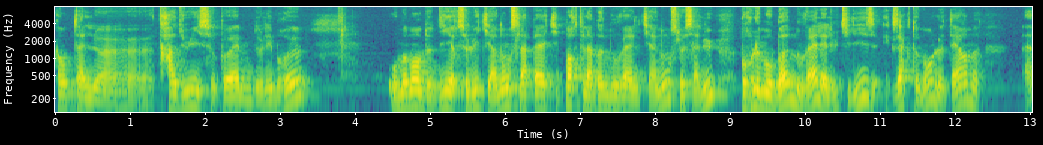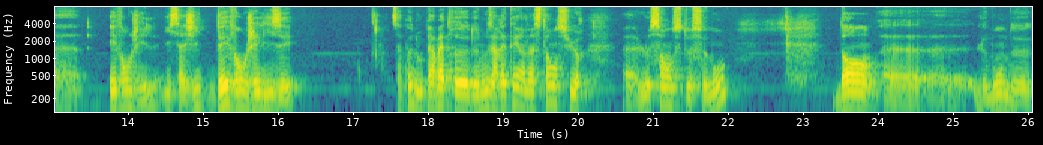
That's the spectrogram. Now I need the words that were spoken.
quand elle euh, traduit ce poème de l'hébreu, au moment de dire celui qui annonce la paix, qui porte la bonne nouvelle, qui annonce le salut, pour le mot bonne nouvelle, elle utilise exactement le terme évangile. Il s'agit d'évangéliser ça peut nous permettre de nous arrêter un instant sur euh, le sens de ce mot. Dans euh, le monde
